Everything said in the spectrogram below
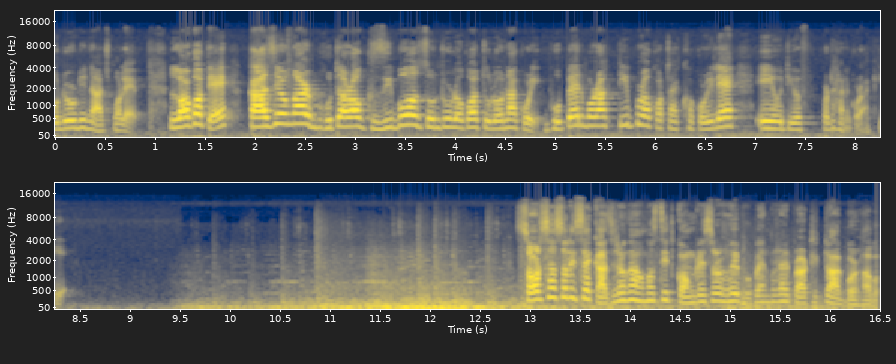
বদৰুদ্দিন আজমলে লগতে কাজিৰঙাৰ ভোটাৰক জীৱ জন্তুৰ লগত তুলনা কৰি ভূপেন বৰাক তীব্ৰ কটাক্ষ কৰিলে এ ইউ ডি এফ প্ৰধানগৰাকীয়ে। চৰ্চা চলিছে কাজিৰঙা সমষ্টিত কংগ্ৰেছৰ হৈ ভূপেন বৰাই প্ৰাৰ্থিত্ব আগবঢ়াব।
